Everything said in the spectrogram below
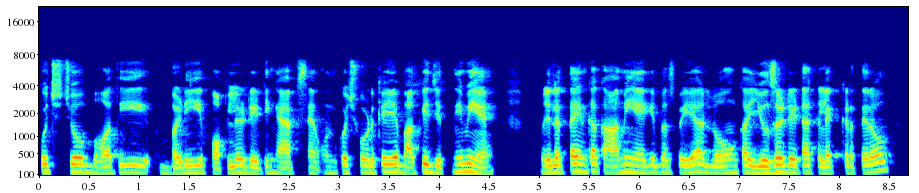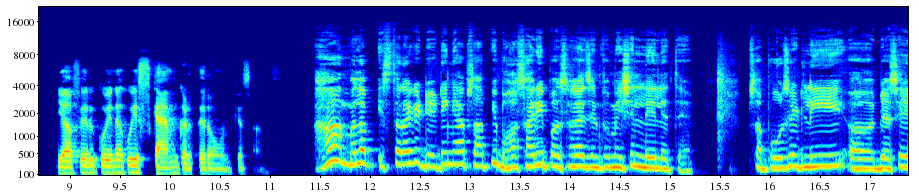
कुछ जो बहुत ही बड़ी पॉपुलर डेटिंग एप्स हैं, उनको छोड़ के ये बाकी जितनी भी हैं, मुझे लगता है इनका काम ही है कि बस भैया लोगों का यूज़र डेटा कलेक्ट करते रहो या फिर कोई ना कोई स्कैम करते रहो उनके साथ। हाँ मतलब इस तरह के डेटिंग ऐप्स आपकी बहुत सारी पर्सनलाइज इन्फॉर्मेशन ले लेते हैं। सपोजिटली जैसे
